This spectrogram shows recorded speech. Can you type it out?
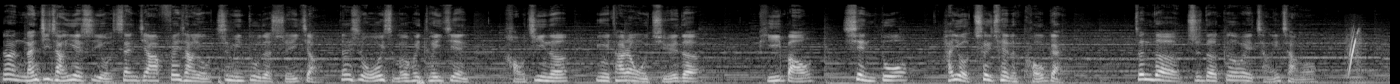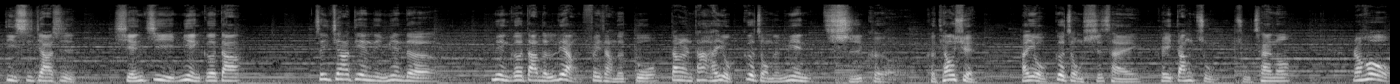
那南机场夜市有三家非常有知名度的水饺，但是我为什么会推荐好记呢？因为它让我觉得。皮薄馅多，还有脆脆的口感，真的值得各位尝一尝哦。第四家是贤记面疙瘩，这家店里面的面疙瘩的量非常的多，当然它还有各种的面食可可挑选，还有各种食材可以当主主餐哦。然后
